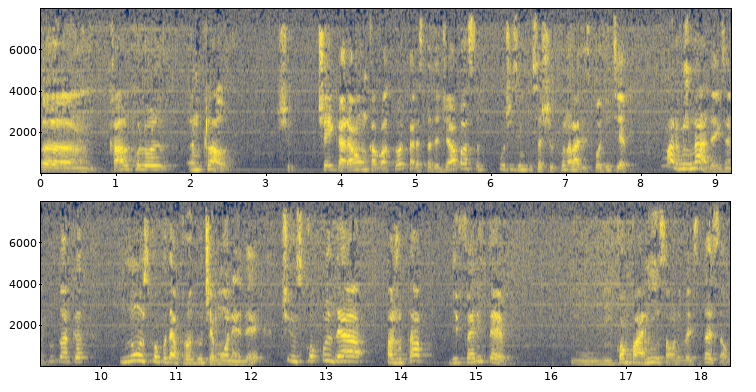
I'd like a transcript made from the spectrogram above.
uh, calculul în cloud. Și cei care au un calculator care stă degeaba să pur și simplu să-și-l pună la dispoziție, cum ar mina, de exemplu, doar că nu în scopul de a produce monede, ci în scopul de a ajuta diferite mm, companii sau universități sau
